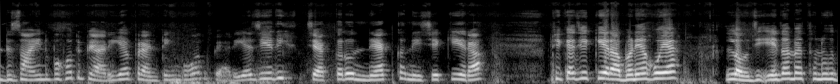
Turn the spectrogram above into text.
ਡਿਜ਼ਾਈਨ ਬਹੁਤ ਪਿਆਰੀ ਹੈ ਪ੍ਰਿੰਟਿੰਗ ਬਹੁਤ ਪਿਆਰੀ ਹੈ ਜੀ ਇਹਦੀ। ਚੈੱਕ ਕਰੋ ਨੈਕ ਨੀਚੇ ਘੇਰਾ। ਠੀਕ ਹੈ ਜੀ ਘੇਰਾ ਬਣਿਆ ਹੋਇਆ। ਲਓ ਜੀ, ਇਹਦਾ ਮੈਂ ਤੁਹਾਨੂੰ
